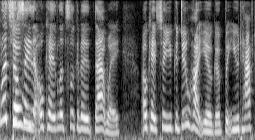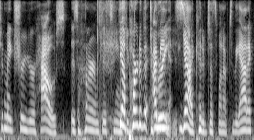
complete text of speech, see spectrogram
let's so- just say that. Okay, let's look at it that way. Okay, so you could do hot yoga, but you'd have to make sure your house is 115. Yeah, de- part of it. I mean, yeah, I could have just went up to the attic,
